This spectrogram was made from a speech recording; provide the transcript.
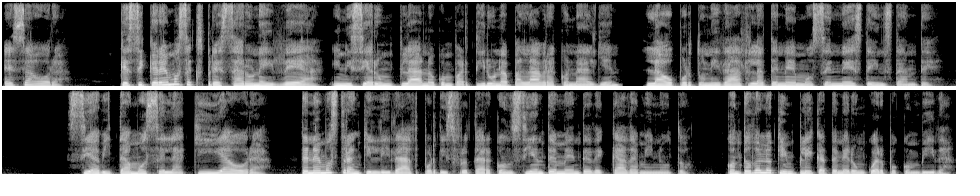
es ahora. Que si queremos expresar una idea, iniciar un plan o compartir una palabra con alguien, la oportunidad la tenemos en este instante. Si habitamos el aquí y ahora, tenemos tranquilidad por disfrutar conscientemente de cada minuto, con todo lo que implica tener un cuerpo con vida.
